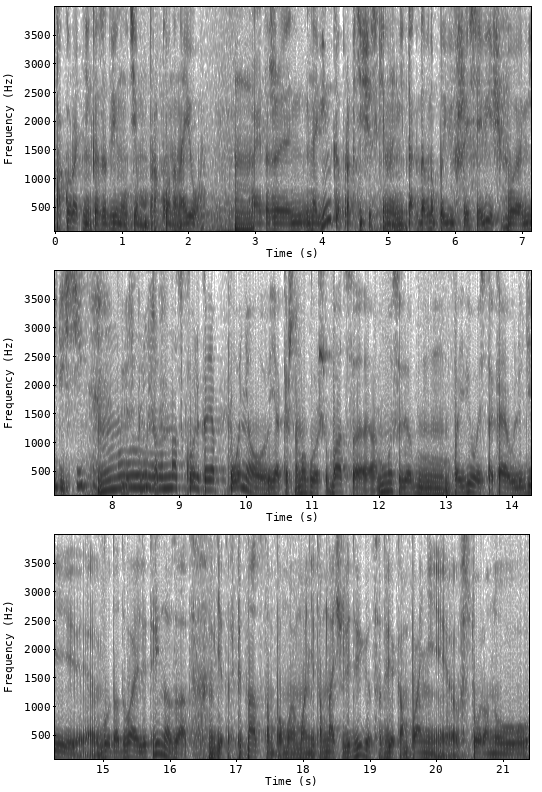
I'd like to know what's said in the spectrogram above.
аккуратненько задвинул тему про Conan А это же новинка практически, ну, не так давно появившаяся вещь в мире C, плюс плюсов. Ну, насколько я понял, я, конечно, могу ошибаться, мысль появилась такая у людей года два или три назад, где-то в 15-м, по-моему, они там начали двигаться, две компании в сторону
